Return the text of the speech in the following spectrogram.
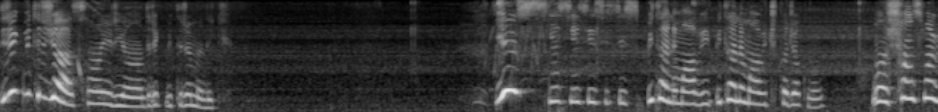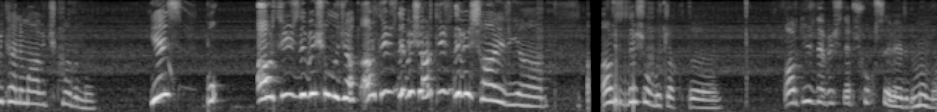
Direkt bitireceğiz. Hayır ya direkt bitiremedik. Yes. Yes yes yes yes. yes. Bir tane mavi bir tane mavi çıkacak mı? Ulan şans var bir tane mavi çıkmadı mı? Yes. Bu artı yüzde beş olacak. Artı yüzde beş artı yüzde beş. Hayır ya. Artı yüzde beş olacaktı. Artı yüzde beşleri çok severdim ama.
